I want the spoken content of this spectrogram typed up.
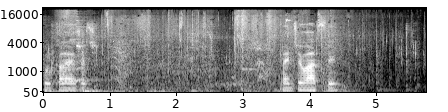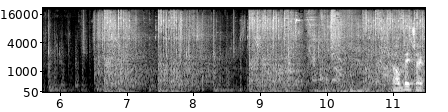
kulka leżeć. Będzie łatwiej. O, byczek,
